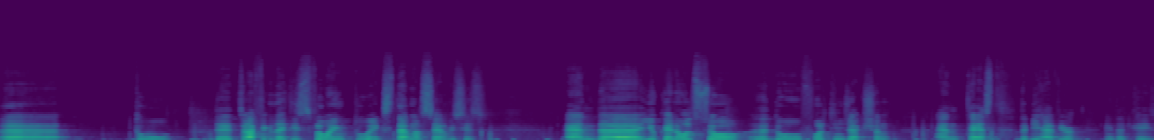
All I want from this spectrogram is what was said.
uh, to the traffic that is flowing to external services. And uh, you can also uh, do fault injection and test the behavior in that case.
